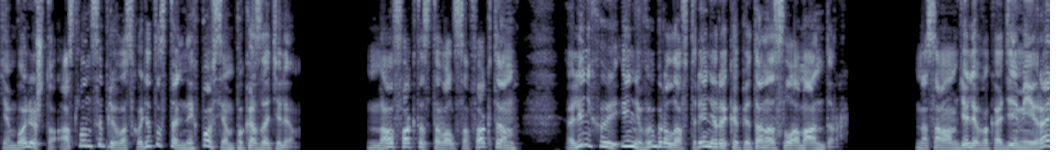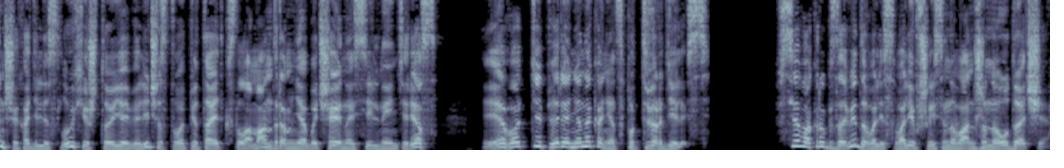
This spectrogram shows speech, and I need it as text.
тем более что асланцы превосходят остальных по всем показателям. Но факт оставался фактом, Линь Инь выбрала в тренеры капитана Саламандр. На самом деле в Академии раньше ходили слухи, что Её Величество питает к Саламандрам необычайно сильный интерес, и вот теперь они наконец подтвердились. Все вокруг завидовали свалившейся на Ванжина удаче.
